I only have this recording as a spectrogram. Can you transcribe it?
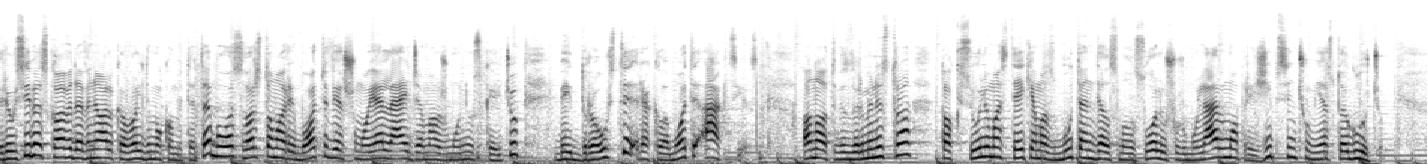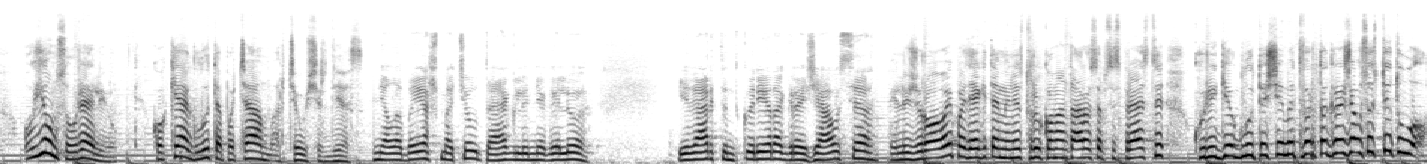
Vyriausybės COVID-19 valdymo komitete buvo svarstoma riboti viešumoje leidžiamą žmonių skaičių bei drausti reklamuoti akcijas. Anot vis dar ministro, toks siūlymas teikiamas būtent dėl smalsuolių šurmuliavimo prie žypsinčių miesto eglučių. O jums, Aurelijų, kokia eglutė pačiam arčiau širdies? Nelabai aš mačiau tą eglių, negaliu įvertinti, kuri yra gražiausia. Mėly žiūrovai, padėkite ministrui komentaruose apsispręsti, kuri eglutė šiemet verta gražiausios titulo.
